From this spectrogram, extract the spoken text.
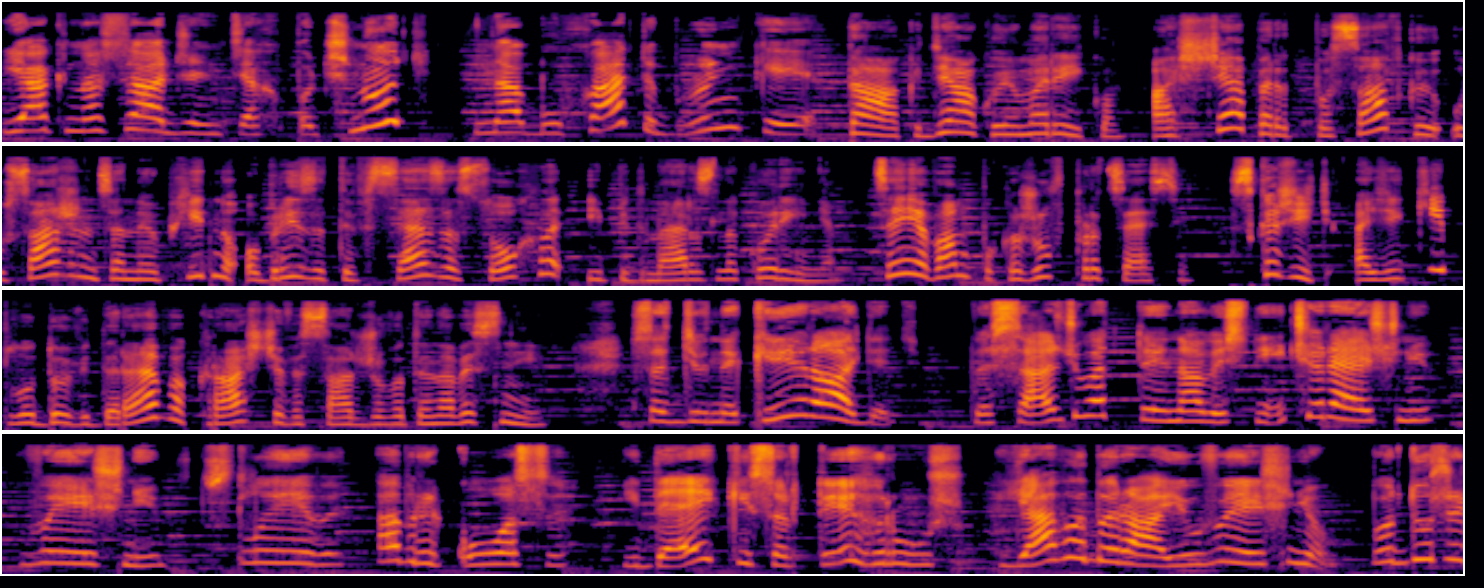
як на саджанцях почнуть набухати бруньки. Так, дякую, Марійко. А ще перед посадкою у саджанця необхідно обрізати все засохле і підмерзле коріння. Це я вам покажу в процесі. Скажіть, а які плодові дерева краще висаджувати навесні? Садівники радять висаджувати навесні черешні, вишні, сливи, абрикоси і деякі сорти груш. Я вибираю вишню, бо дуже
